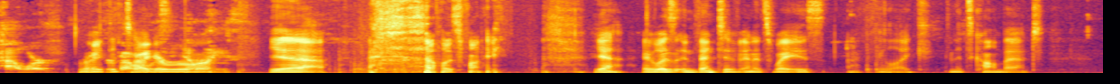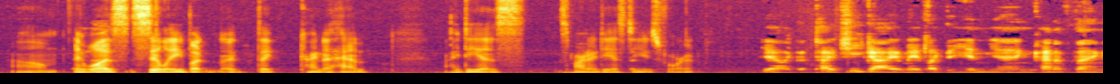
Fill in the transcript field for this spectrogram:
power. Right, Her the power tiger roar. yelling. Yeah, that was funny. Yeah, it was inventive in its ways. I feel like in its combat, um, it was silly, but uh, they kind of had ideas, smart ideas to use for it. Yeah, like the Tai Chi guy who made like the yin yang kind of thing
